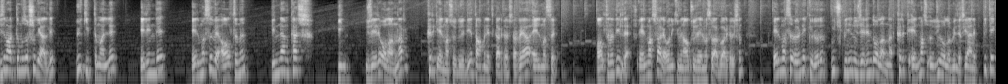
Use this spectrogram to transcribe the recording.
Bizim aklımıza şu geldi. Büyük ihtimalle elinde elması ve altını bilmem kaç bin üzeri olanlar 40 elmas ödüyor diye tahmin ettik arkadaşlar. Veya elması. Altını değil de elmas var ya 12.600 elması var bu arkadaşın. Elması örnek veriyorum 3000'in üzerinde olanlar 40 elmas ödüyor olabilir. Yani bir tek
